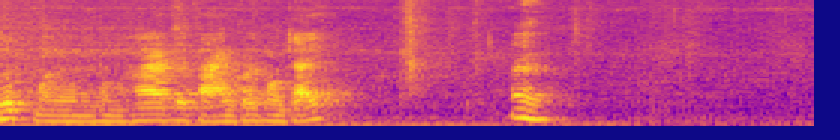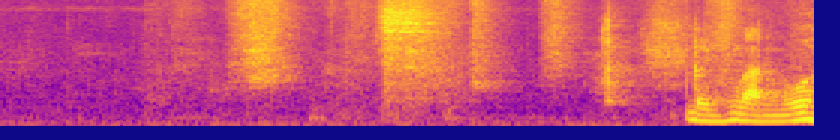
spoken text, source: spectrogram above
lúc mà còn hai cái tàn coi còn cháy? Ừ. Điện không lành luôn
